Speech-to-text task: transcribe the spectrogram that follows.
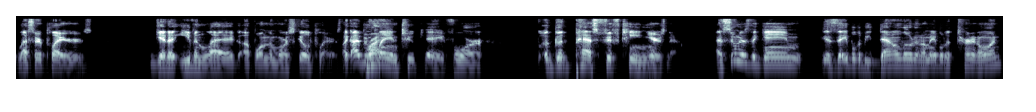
lesser players get an even leg up on the more skilled players. Like I've been Right. playing 2K for a good past 15 years now. As soon as the game is able to be downloaded and I'm able to turn it on,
